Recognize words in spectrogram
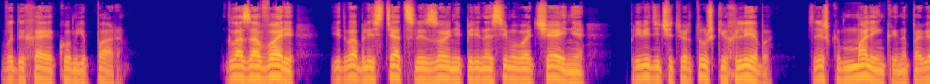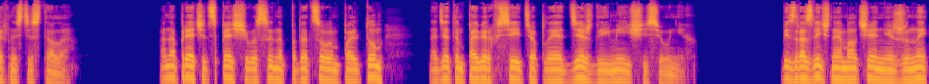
выдыхая комья пара. Глаза Вари едва блестят слезой непереносимого отчаяния при виде четвертушки хлеба, слишком маленькой на поверхности стола. Она прячет спящего сына под отцовым пальтом, надетым поверх всей теплой одежды, имеющейся у них. Безразличное молчание жены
